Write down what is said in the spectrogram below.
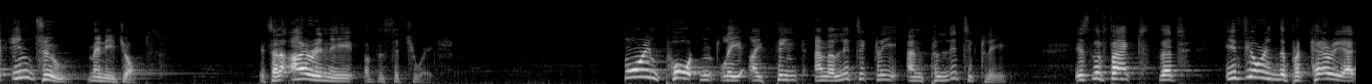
get into many jobs. It's an irony of the situation. More importantly, I think, analytically and politically, is the fact that if you're in the precariat,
